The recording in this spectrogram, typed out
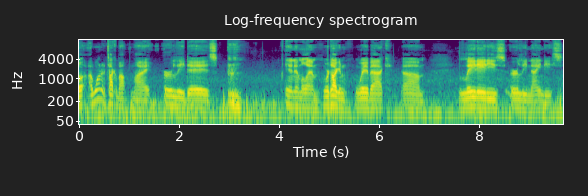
So I wanted to talk about my early days in MLM. We're talking way back, um, late 80s, early 90s.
